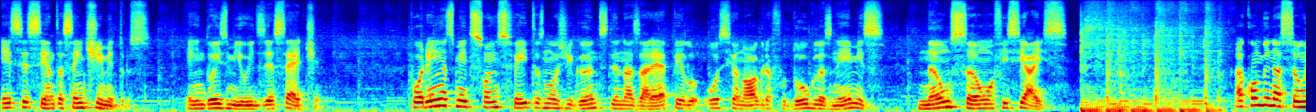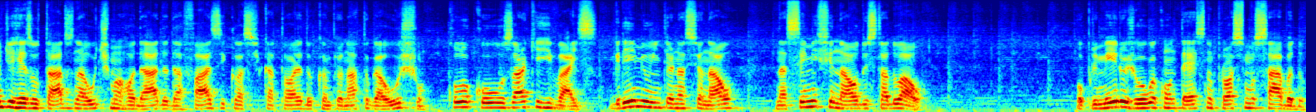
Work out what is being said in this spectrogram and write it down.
e 60 centímetros, em 2017. Porém, as medições feitas nos Gigantes de Nazaré pelo oceanógrafo Douglas Nemes não são oficiais. A combinação de resultados na última rodada da fase classificatória do Campeonato Gaúcho colocou os arquirrivais Grêmio Internacional na semifinal do estadual. O primeiro jogo acontece no próximo sábado,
